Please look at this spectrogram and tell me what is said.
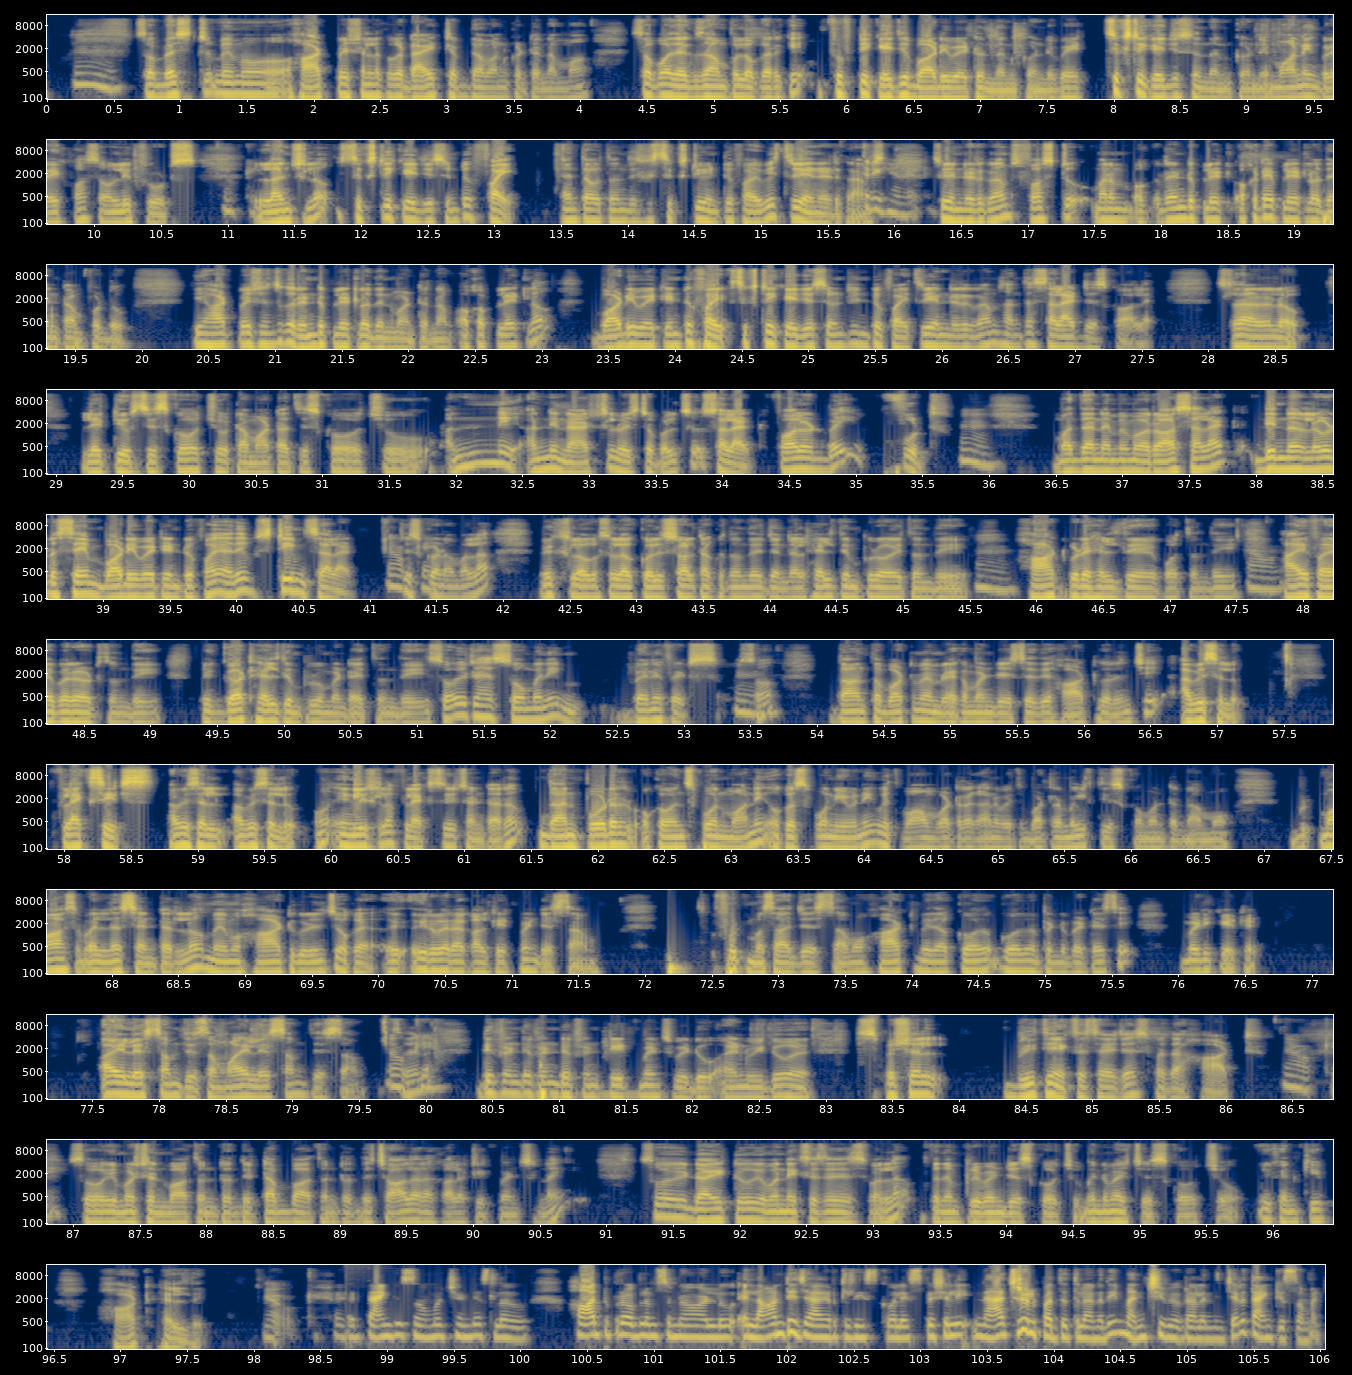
సో బెస్ట్ మేము హార్ట్ పేషెంట్లకు ఒక డైట్ చెప్దాం అనుకుంటున్నామా? సపోజ్ ఎగ్జాంపుల్ ఒకరికి ఫిఫ్టీ కేజీ బాడీ వెయిట్ ఉందనుకోండి వెయిట్ సిక్స్టీ కేజీస్ ఉందనుకోండి మార్నింగ్ బ్రేక్ఫాస్ట్ ఓన్లీ ఫ్రూట్స్ లంచ్లో సిక్స్టీ కేజీస్ ఇంటూ ఫైవ్ ఎంత అవుతుంది sixty into five three hundred grams three hundred grams first మనం ఒక రెండు ప్లేట్ ఒకటే ప్లేట్లో తింటాం ఫుడ్ ఈ హార్ట్ పేషెంట్స్కి రెండు ప్లేట్లో తినమంటున్నాం. ఒక ప్లేట్లో body weight into five sixty KGs ఉంటే into five three hundred grams అంతా సలాడ్ చేసుకోవాలి. సలాడ్లో లెట్యూస్ తీసుకోవచ్చు టమాటా తీసుకోవచ్చు అన్ని అన్ని natural vegetables salad followed by food మధ్యాహ్నం మేము రా సలాడ్ డిన్నర్లో కూడా same body weight into five అది స్టీమ్ సలాడ్ తీసుకోవడం వల్ల మీకు స్లో స్లో కొలెస్ట్రాల్ తగ్గుతుంది జనరల్ హెల్త్ ఇంప్రూవ్ అవుతుంది హార్ట్ కూడా హెల్తీ అయిపోతుంది హై ఫైబర్ అవుతుంది మీకు గట్ హెల్త్ ఇంప్రూవ్మెంట్ అవుతుంది. So it has so many benefits. So దాంతోపాటు మేము రికమెండ్ చేసేది హార్ట్ గురించి అవిసెలు. ఫ్లాక్స్ సీడ్స్ అవిసెల్ అవిసెలు ఇంగ్లీష్లో ఫ్లాక్స్ సీడ్స్ అంటారు. దాని పౌడర్ ఒక వన్ స్పూన్ మార్నింగ్ ఒక spoon evening with warm water కానీ విత్ బటర్ మిల్క్ తీసుకోమంటున్నాము. మా వెల్నెస్ సెంటర్లో మేము హార్ట్ గురించి ఒక ఇరవై రకాల ట్రీట్మెంట్ చేస్తాము ఫుట్ మసాజ్ చేస్తాము. హార్ట్ మీద గోధుమ పిండి పెట్టేసి మెడికేటెడ్ ఆయిల్ వేస్తాం తీస్తాం ఆయిల్ వేస్తాం తీస్తాం. Okay. different different different treatments we do. and we do exercises for the heart. Okay so immersion bath ఉంటుంది టబ్ బాత్ ఉంటుంది చాలా రకాల ట్రీట్మెంట్స్ ఉన్నాయి సో ఈ డైట్ ఇవన్నీ ఎక్సర్సైజెస్ వల్ల కొంచెం ప్రివెంట్ చేసుకోవచ్చు మినిమైజ్ చేసుకోవచ్చు. You can keep heart healthy thank you so much అండి. అసలు హార్ట్ ప్రాబ్లమ్స్ ఉన్న వాళ్ళు ఎలాంటి జాగ్రత్తలు తీసుకోవాలి ఎస్పెషల్లీ న్యాచురల్ పద్ధతులు అనేది మంచి వివరాలు అందించారు. Thank you so much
